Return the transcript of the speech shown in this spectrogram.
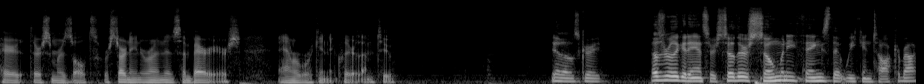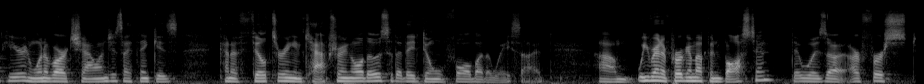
here there's some results. We're starting to run into some barriers, and we're working to clear them too. Yeah, that was great. That was a really good answer. So there's so many things that we can talk about here, and one of our challenges, I think, is kind of filtering and capturing all those so that they don't fall by the wayside. Um, we ran a program up in Boston that was uh, our first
